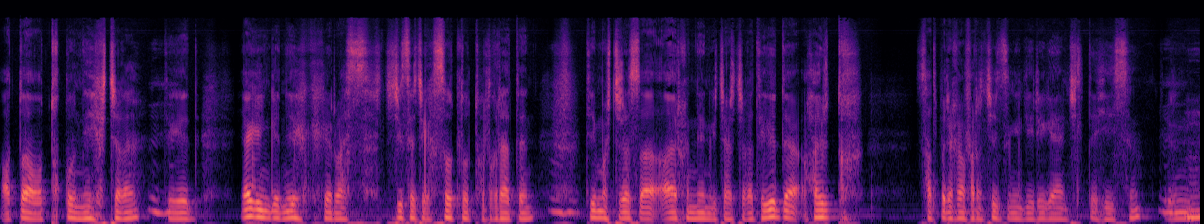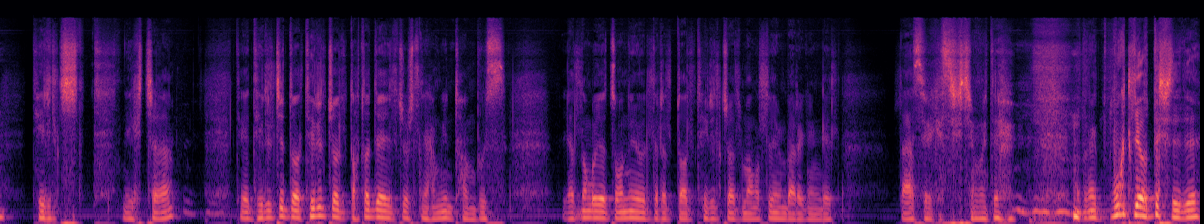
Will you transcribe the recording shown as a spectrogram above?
одоо удахгүй нээгч байгаа. Тэгээд яг ингээд нээх гэхээр бас жижиг сажиг асуудлууд тулгараад байна. Тийм учраас ойрхон нэ гэж харж байгаа. Тэгээд хоёр дахь салбарынхаа франчайзингийн гэрийг амжилттай хийсэн. Тэр нь тэрэлжт нэгж байгаа. Тэгээд тэрэлжид бол тэрэлж бол дотоодын аялал жуулчлалын хамгийн том бүс. Ялангуяа зуны үйлрэлд бол тэрэлж бол Монголын баг ингээд Лас Вегас гэх юм уу те. Одоо нэг бүгд л явдаг шүү дээ.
